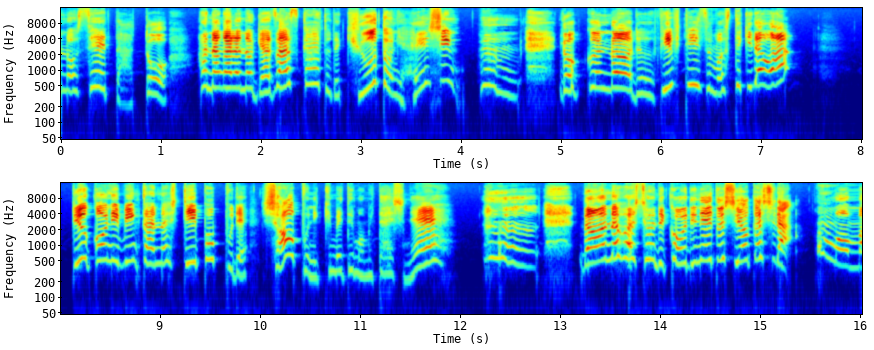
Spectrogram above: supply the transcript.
のセーターと花柄のギャザースカートでキュートに変身。ロックンロールフィフティーズも素敵だわ流行に敏感なシティポップでシャープに決めてもみたいしね。どんなファッションでコーディネートしようかしら。もう迷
